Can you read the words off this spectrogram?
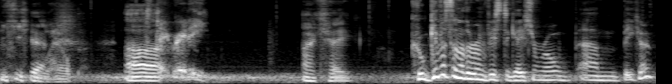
yeah. Will help. Stay ready. Okay. Cool. Give us another investigation roll, um, Biko.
